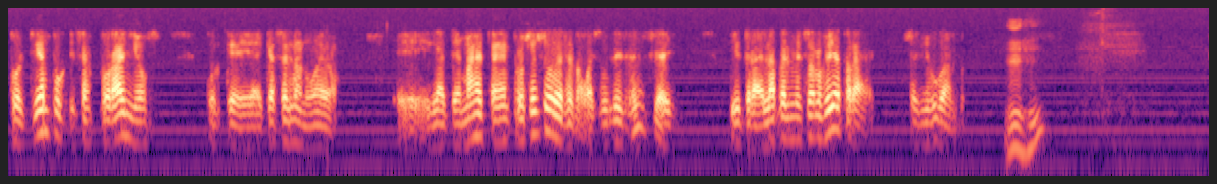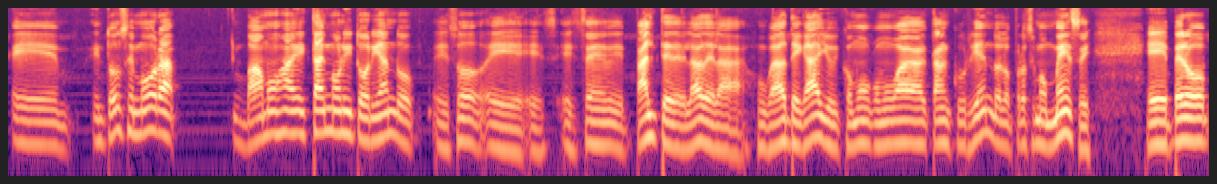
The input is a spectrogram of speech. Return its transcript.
por, tiempo, quizás por años, porque hay que hacerla nueva. Eh, las demás están en proceso de renovar su licencia y, traer la permisología para seguir jugando. Eh, entonces, Mora, vamos a estar monitoreando eso, eh, es, ese parte de, ¿verdad? de las jugadas de gallo y cómo, cómo va transcurriendo en los próximos meses. Eh, pero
